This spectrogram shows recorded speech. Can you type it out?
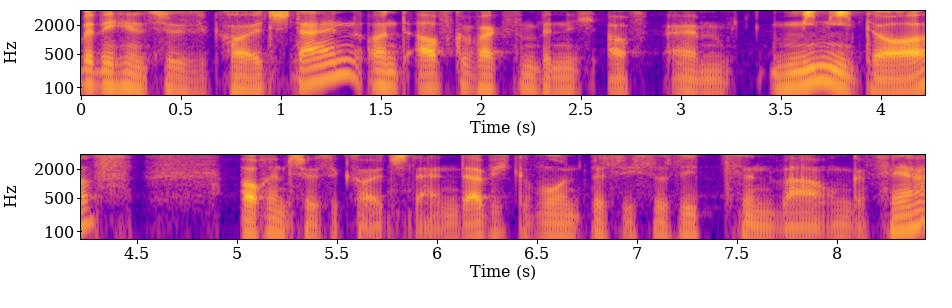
bin ich in Schleswig-Holstein und aufgewachsen bin ich auf einem Minidorf, auch in Schleswig-Holstein. Da habe ich gewohnt, bis ich so 17 war ungefähr.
